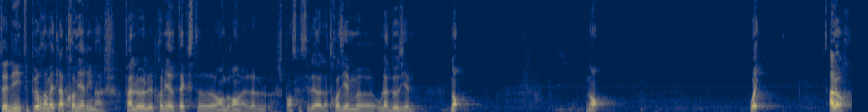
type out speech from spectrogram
Tu peux remettre la première image, enfin le, premier texte euh, en grand, je pense que c'est la, troisième euh, ou la deuxième. Non. Non. Oui. Alors,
